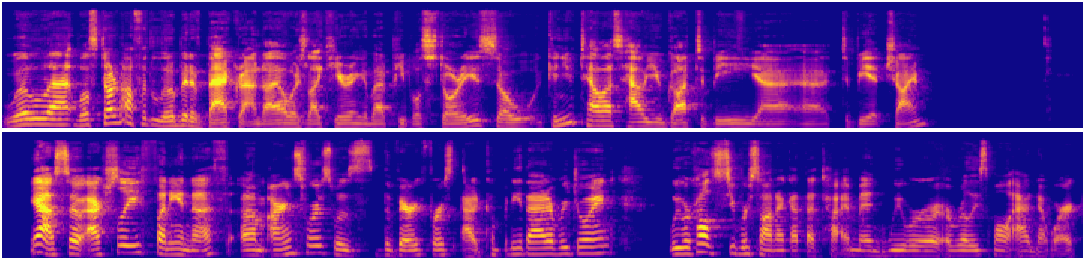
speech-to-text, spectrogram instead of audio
We'll uh, we'll start off with a little bit of background. I always like hearing about people's stories. So, can you tell us how you got to be uh, uh, to be at Chime? Yeah, so actually, funny enough, um, ironSource was the very first ad company that I ever joined. We were called Supersonic at that time, and we were a really small ad network.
